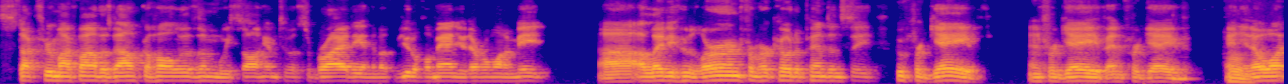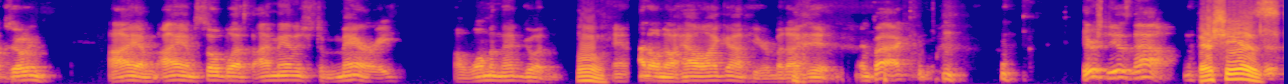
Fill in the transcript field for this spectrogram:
stuck through my father's alcoholism. We saw him to a sobriety and the most beautiful man you'd ever want to meet. Uh, a lady who learned from her codependency, who forgave and forgave and forgave. And you know what, Jody? I am I am so blessed. I managed to marry a woman that good. Mm. And I don't know how I got here, but I did. In fact, here she is now. There she is.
